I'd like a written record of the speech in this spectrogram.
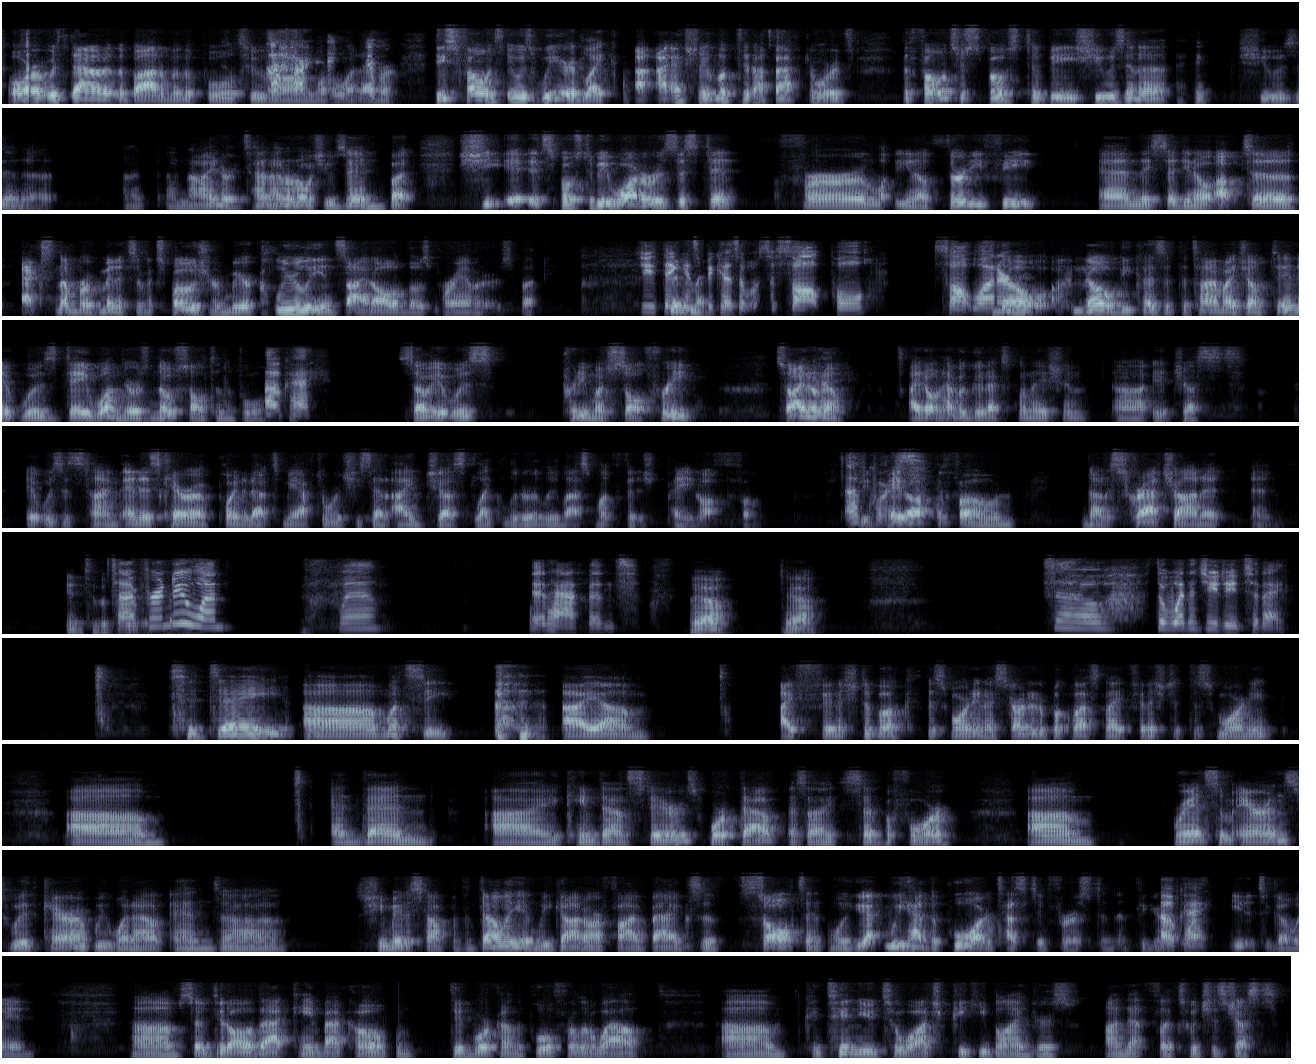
or it was down in the bottom of the pool too long or whatever. These phones, it was weird. Like I actually looked it up afterwards. The phones are supposed to be, she was in a, I think she was in a, a, a nine or a 10. I don't know what she was in, but she, it- it's supposed to be water resistant for, you know, 30 feet. And they said, you know, up to X number of minutes of exposure. And We were clearly inside all of those parameters, but Do you think it's because it was a salt pool? Salt water? no, no, because at the time I jumped in, it was day one. There was no salt in the pool. Okay. So it was pretty much salt free. So I don't Okay. know. I don't have a good explanation. Uh, it just, it was its time. And as Kara pointed out to me afterwards, she said, I just like literally last month finished paying off the phone. Of We course. paid off the phone, not a scratch on it, and into the Time for a new one. Well, it happens. Yeah, yeah. So, so what did you do today? Today, um, let's see. I um, I finished a book this morning. I started a book last night, finished it this morning. Um, and then I came downstairs, worked out, as I said before. Um, ran some errands with Kara. We went out and uh, she made a stop at the deli, and we got our five bags of salt. And we we had the pool water tested first, and then figured out Okay. what needed to go in. Um, so did all of that, came back home, did work on the pool for a little while. Um, continued to watch Peaky Blinders on Netflix, which is just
